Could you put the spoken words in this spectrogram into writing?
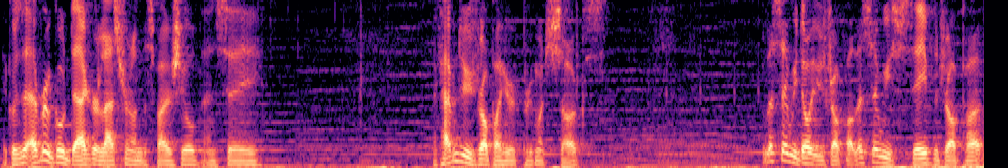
Like was it ever go dagger last turn on the spire shield and say like having to use drop out here pretty much sucks. Let's say we don't use drop out. Let's say we save the drop out.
